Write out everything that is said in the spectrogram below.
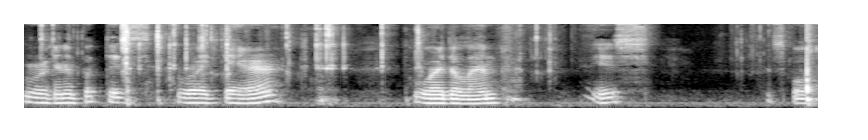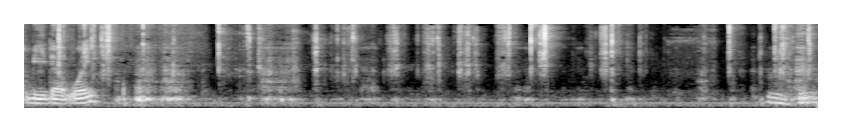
We're gonna put this right there where the lamp is. It's supposed to be that way. Mm -hmm.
